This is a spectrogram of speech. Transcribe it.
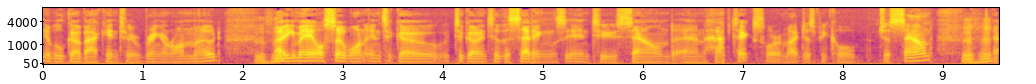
it will go back into ringer on mode. Mhm. Uh, you may also want in to go to go into the settings into sound and haptics, or it might just be called just sound, Mhm. uh,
